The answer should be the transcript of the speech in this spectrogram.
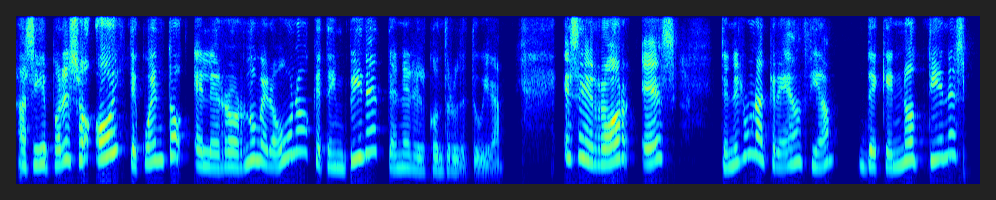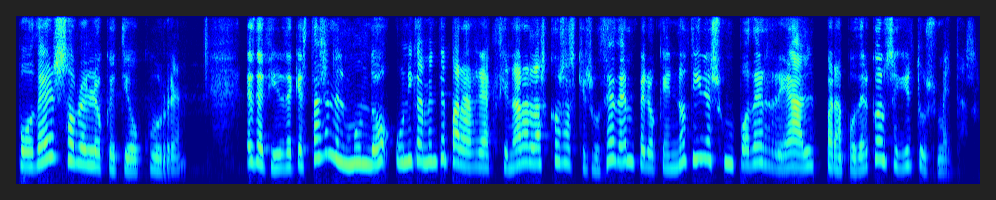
Así que por eso hoy te cuento el error número uno que te impide tener el control de tu vida. Ese error es tener una creencia de que no tienes poder sobre lo que te ocurre. Es decir, de que estás en el mundo únicamente para reaccionar a las cosas que suceden, pero que no tienes un poder real para poder conseguir tus metas.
